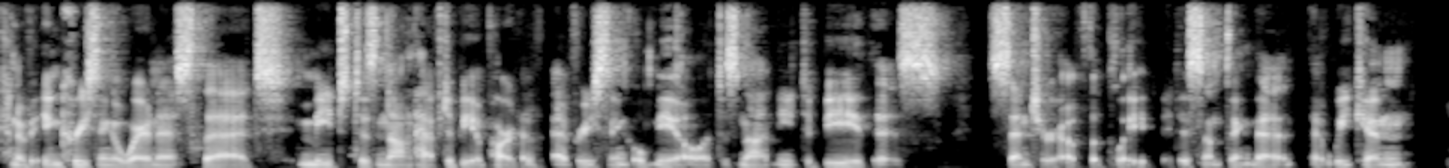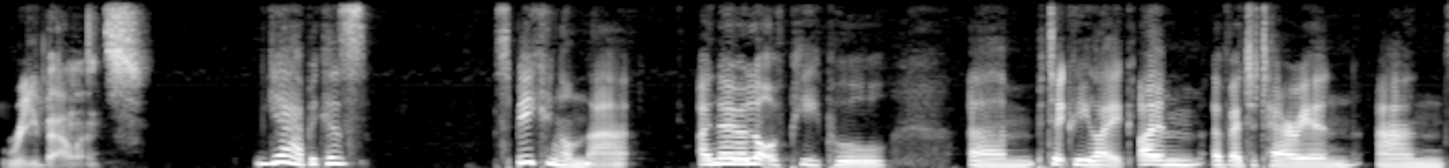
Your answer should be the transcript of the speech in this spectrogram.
kind of increasing awareness that meat does not have to be a part of every single meal. It does not need to be this center of the plate. It is something that, that we can rebalance. Yeah, because speaking on that, I know a lot of people um, particularly like I'm a vegetarian, and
